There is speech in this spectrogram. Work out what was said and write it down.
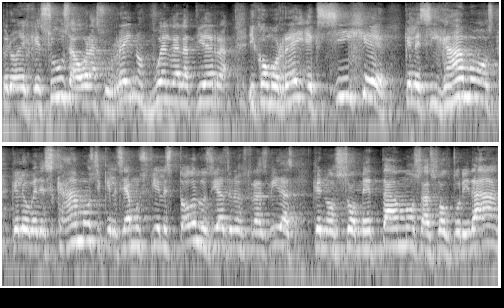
pero en Jesús ahora su reino vuelve a la tierra. Y como rey exige que le sigamos, que le obedezcamos y que le seamos fieles todos los días de nuestras vidas, que nos sometamos a su autoridad.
